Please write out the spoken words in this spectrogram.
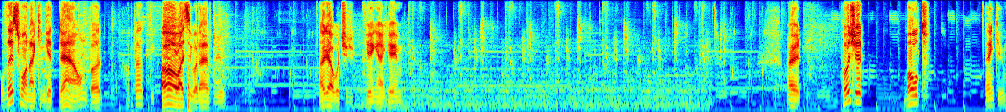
Well, this one I can get down, but what about the... Oh, I see what I have to do. I got what you're getting at, game. Alright. Push it! Bolt! Thank you.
